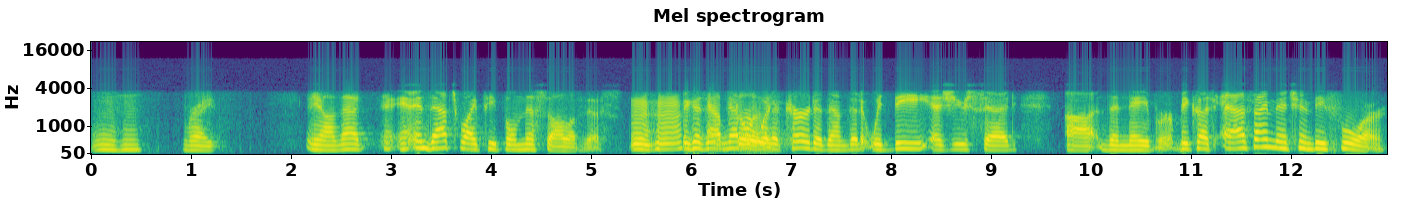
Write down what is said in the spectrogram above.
Mhm. Right. Yeah, that and that's why people miss all of this. Mm-hmm. Because it Absolutely. never would occur to them that it would be as you said uh the neighbor because as I mentioned before,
